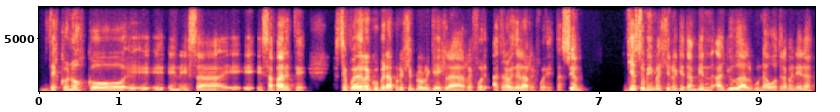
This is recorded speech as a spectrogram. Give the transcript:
desconozco eh, eh, en esa, eh, esa parte. Se puede recuperar, por ejemplo, lo que es la a través de la reforestación. Y eso me imagino que también ayuda de alguna u otra manera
